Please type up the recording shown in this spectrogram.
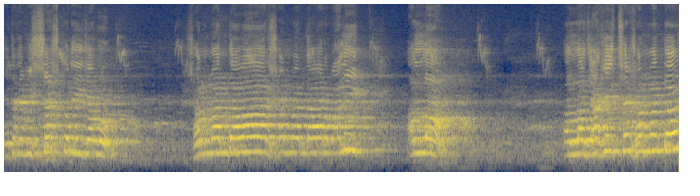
এটাকে বিশ্বাস করেই যাব। সম্মান দেওয়ার সম্মান দেওয়ার মালিক আল্লাহ। আল্লাহ যাকে ইচ্ছে সম্মান দেন,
